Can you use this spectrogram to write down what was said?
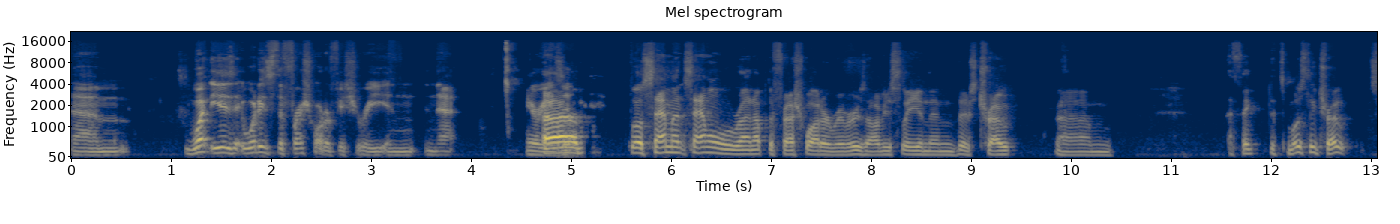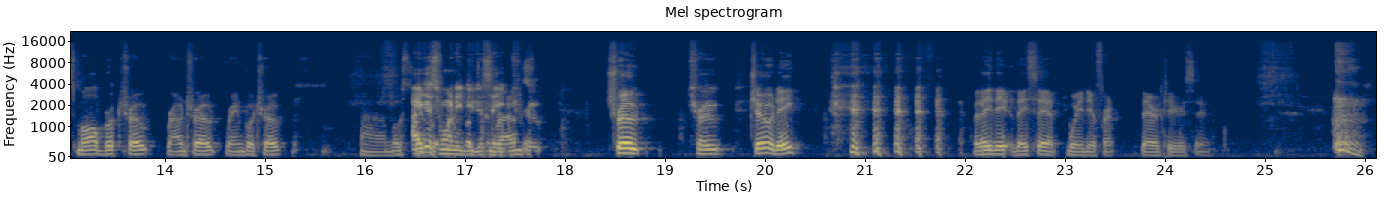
Um, what is what is the freshwater fishery in in that area? Um, well, salmon salmon will run up the freshwater rivers, obviously, and then there's trout. Um, I think it's mostly trout, small brook trout, brown trout, rainbow trout. Uh, most I just wanted you to say trout. Trout. Trout. Jody. but they, they they say it way different there too. So.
